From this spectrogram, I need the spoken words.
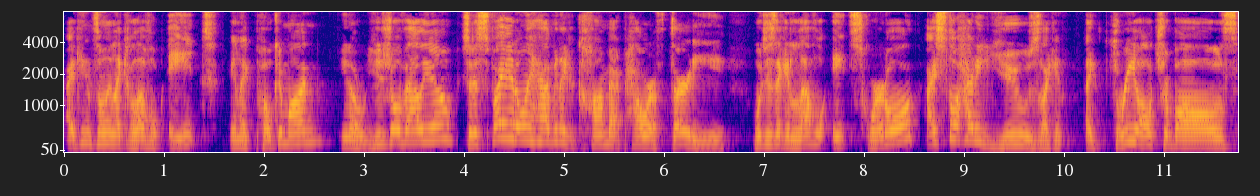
I think it's only like a level 8 in like Pokemon, you know, usual value. So despite it only having like a combat power of 30, which is like a level 8 Squirtle, I still had to use like an like three Ultra Balls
